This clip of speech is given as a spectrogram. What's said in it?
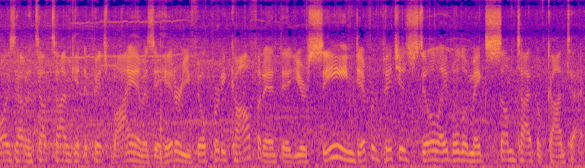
Always having a tough time getting a pitch by him as a hitter. You feel pretty confident that you're seeing different pitches still able to make some type of contact.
